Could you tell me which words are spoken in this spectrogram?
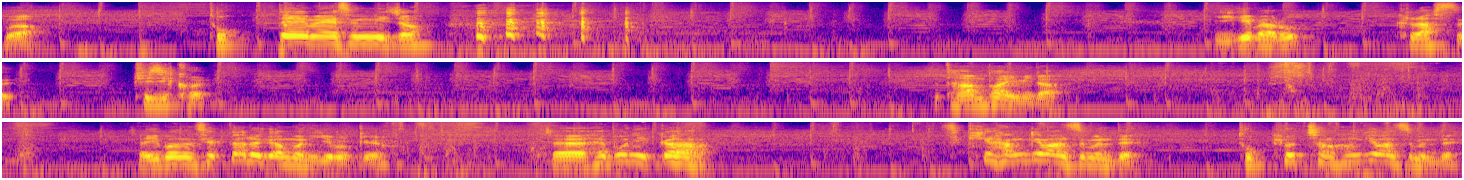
뭐야? 독댐의 승리죠. 이게 바로 클라스 피지컬. 다음 판입니다. 자 이번엔 색다르게 한번 이겨볼게요. 제가 해보니까 스킬 한 개만 쓰면 돼. 독표창 한 개만 쓰면 돼.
